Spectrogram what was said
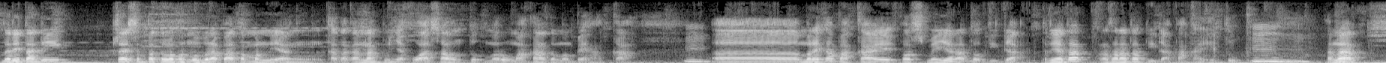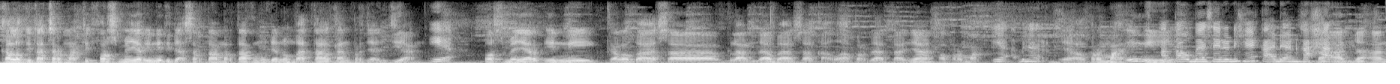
dari tadi saya sempat telepon beberapa teman yang katakanlah punya kuasa untuk merumahkan atau mem-PHK. Hmm. Eh, mereka pakai force mayor atau tidak? Ternyata rata-rata tidak pakai itu. Hmm. Karena kalau kita cermati force mayor ini tidak serta merta kemudian membatalkan perjanjian. Iya. Force mayor ini kalau bahasa Belanda bahasa KUH perdatanya overmach. Iya, benar. Ya overmach ini Atau bahasa Indonesia keadaan kahar. keadaan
